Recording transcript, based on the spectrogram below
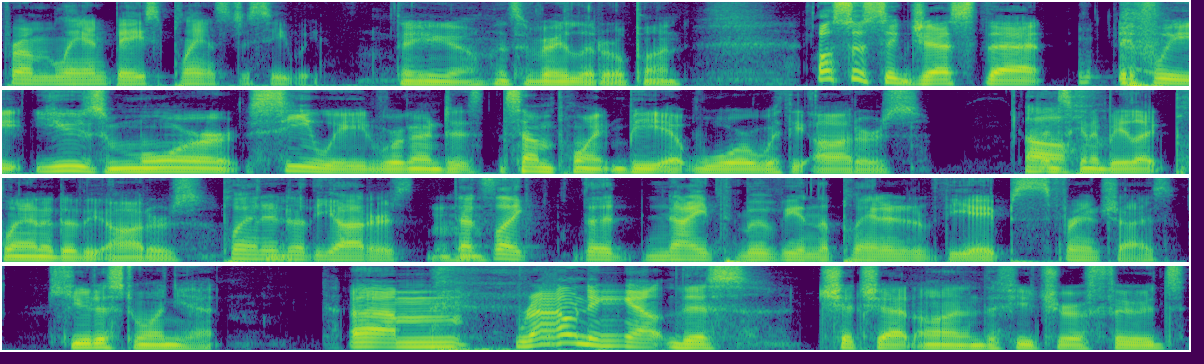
from land based plants to seaweed. There you go. That's a very literal pun. Also suggests that if we use more seaweed, we're going to at some point be at war with the otters. And It's Oh. going to be like Planet of the Otters. Planet of the Otters. That's like the ninth movie in the Planet of the Apes franchise. Cutest one yet. Um, rounding out this chit chat on the future of foods.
